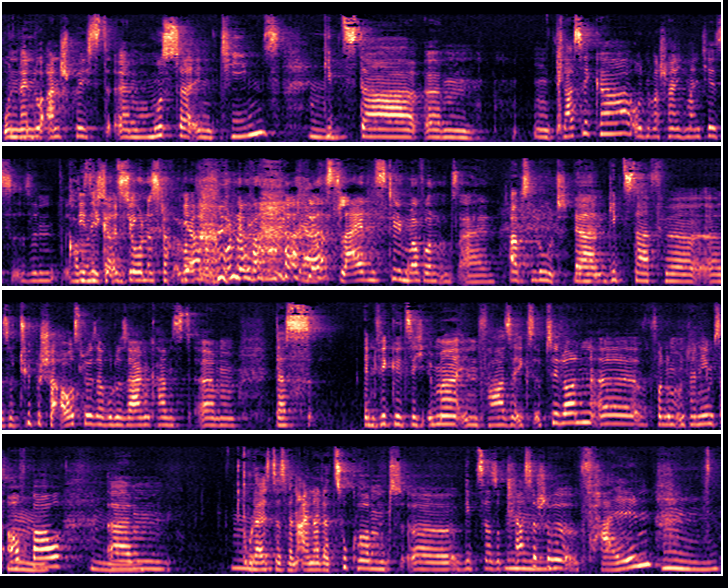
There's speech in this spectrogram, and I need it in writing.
Und wenn du ansprichst ähm, Muster in Teams, gibt es da ähm, einen Klassiker und wahrscheinlich manches sind... Kommunikation ist doch immer Ja. so ein wunderbares Ja. Leidensthema von uns allen. Absolut. Ja. Äh, Gibt es dafür äh, so typische Auslöser, wo du sagen kannst, ähm, das entwickelt sich immer in Phase XY äh, von einem Unternehmensaufbau? Ähm, Oder ist das, wenn einer dazukommt, äh, gibt es da so klassische Fallen?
